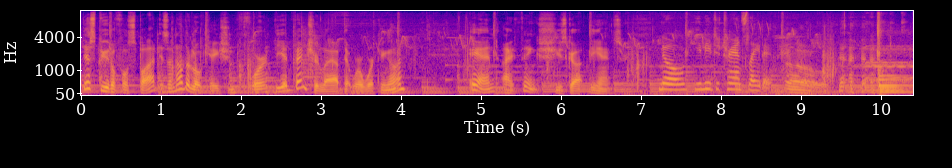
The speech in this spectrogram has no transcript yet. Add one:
This beautiful spot is another location for the Adventure Lab that we're working on. And I think she's got the answer. No, you need to translate it. Oh.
